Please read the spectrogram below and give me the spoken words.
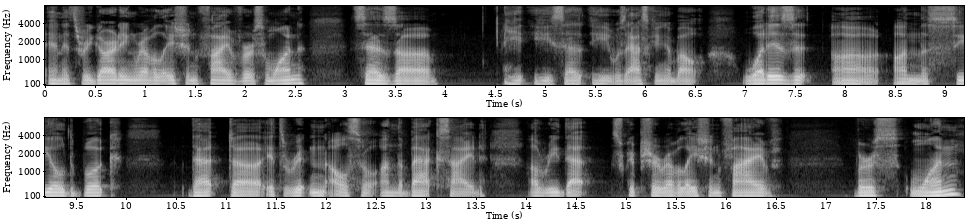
and it's regarding Revelation 5, verse 1. It says, uh, he, he said he was asking about what is it uh, on the sealed book that uh, it's written also on the backside. I'll read that scripture, Revelation 5, verse 1.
